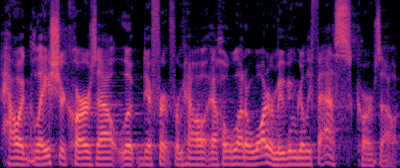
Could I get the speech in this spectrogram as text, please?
how a glacier carves out look different from how a whole lot of water moving really fast carves out?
